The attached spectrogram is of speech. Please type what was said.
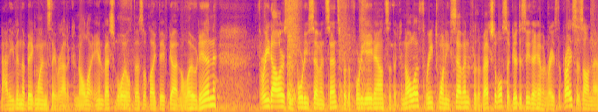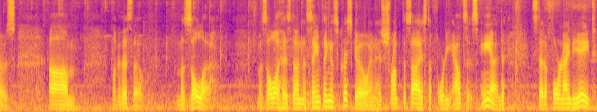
Not even the big ones. They were out of canola and vegetable oil. It does look like they've gotten a load in. $3.47 for the 48 ounce of the canola, $3.27 for the vegetable. So good to see they haven't raised the prices on those. Um, look at this though. Mazola. Mazola has done the same thing as Crisco and has shrunk the size to 40 ounces. And instead of $4.98,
